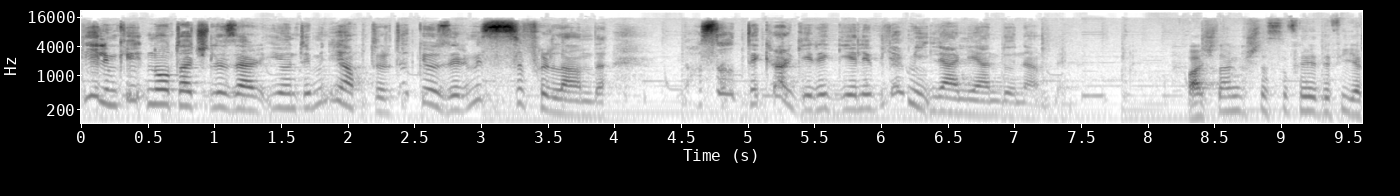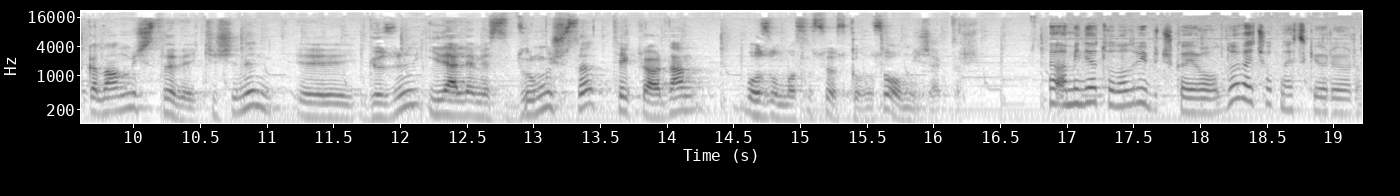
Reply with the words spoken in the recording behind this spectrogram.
Diyelim ki no touch lazer yöntemini yaptırdık. Gözlerimiz sıfırlandı. Hastalık tekrar geri gelebilir mi ilerleyen dönemde? Başlangıçta sıfır hedefi yakalanmışsa ve kişinin e, gözünün ilerlemesi durmuşsa tekrardan bozulması söz konusu olmayacaktır. Ameliyat olalı bir buçuk ay oldu ve çok net görüyorum.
